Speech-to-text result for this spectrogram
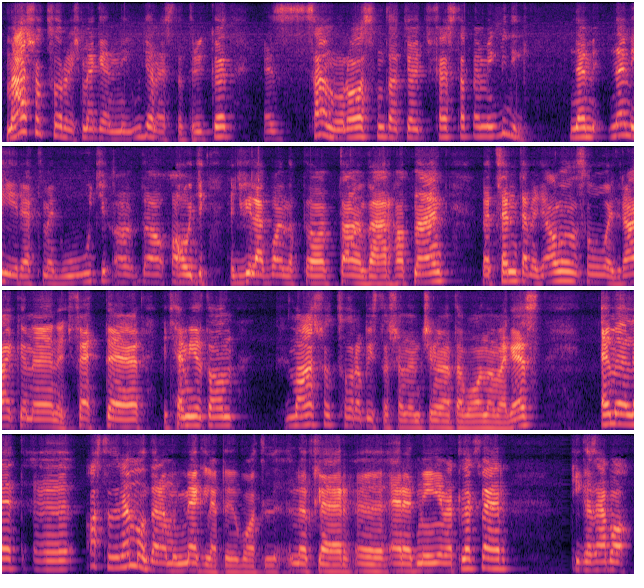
másodszor is megenni ugyanezt a trükköt, ez számomra azt mutatja, hogy Verstappen még mindig nem, nem érett meg úgy, ahogy egy világbajnoktól talán várhatnánk, mert szerintem egy Alonso, egy Raikkonen, egy Vettel, egy Hamilton másodszorra biztosan nem csinálta volna meg ezt. Emellett azt azért nem mondanám, hogy meglepő volt Leclerc eredménye, mert Leclerc igazából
